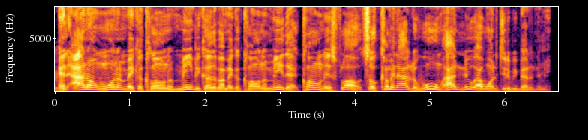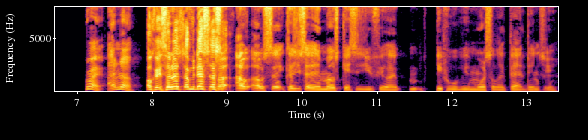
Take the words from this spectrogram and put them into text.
Mhm. And I don't want to make a clone of me because if I make a clone of me, that clone is flawed. So coming out of the womb, I knew I wanted you to be better than me. Right, I know. Okay, so that's I mean that's that's but I, I was saying because you said in most cases you feel like people will be more so like that, didn't you?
